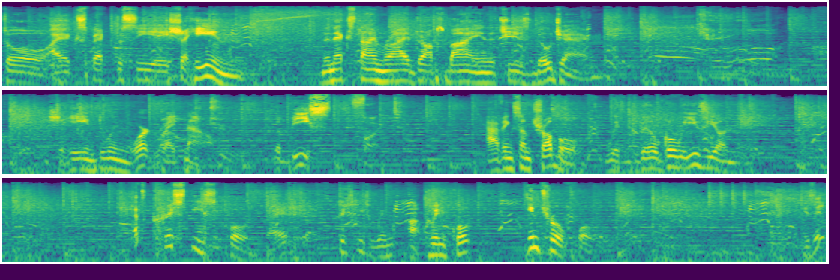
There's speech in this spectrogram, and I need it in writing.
So, I expect to see a Shaheen the next time Rai drops by in the Cheese Dojang. Shaheen doing work right now. The Beast having some trouble with Go, go Easy on Me. That's Christie's quote, right? Christie's win, uh, win quote? Intro quote. Is it?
